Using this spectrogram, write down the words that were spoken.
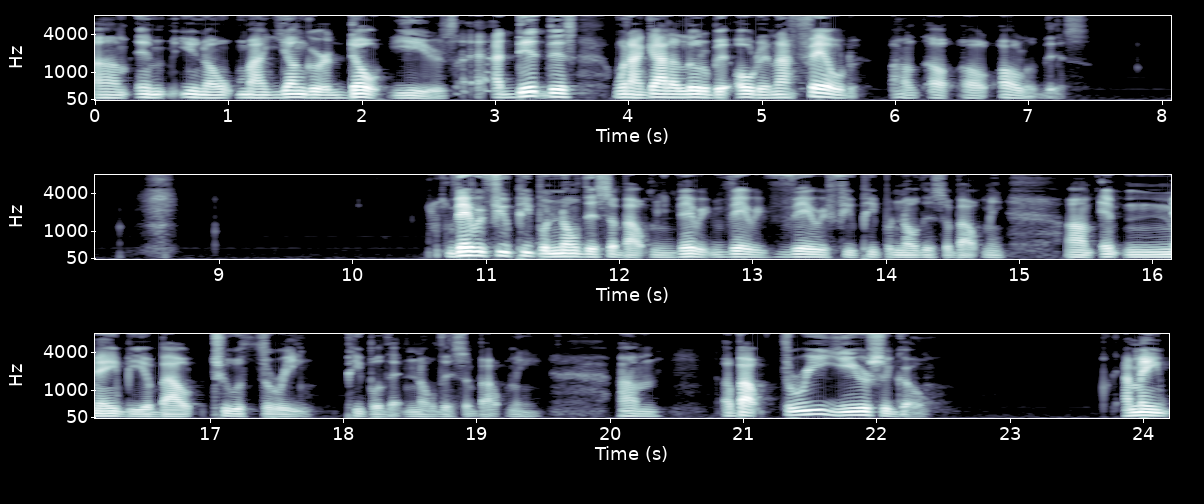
um, in you know my younger adult years. I, did this when I got a little bit older, and I failed all, all, all of this. Very few people know this about me. Very, very, very few people know this about me. Um, it may be about two or three people that know this about me. Um, about three years ago, I made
